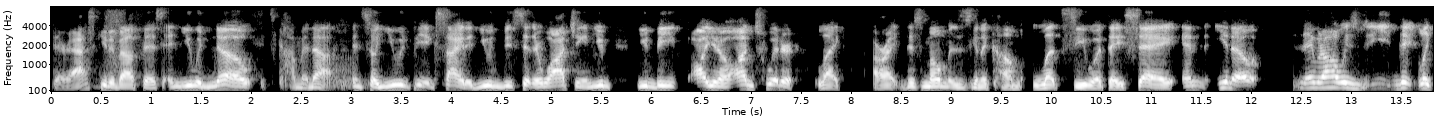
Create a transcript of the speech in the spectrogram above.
they're asking about this, and you would know it's coming up, and so you would be excited. You would be sitting there watching, and you'd you'd be uh, you know on Twitter like, all right, this moment is going to come. Let's see what they say, and you know they would always they, like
